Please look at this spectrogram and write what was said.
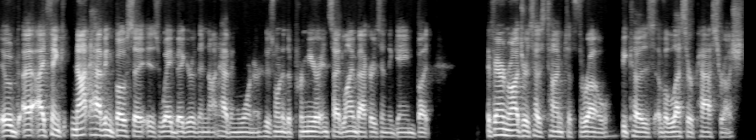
it would, I, I think, not having Bosa is way bigger than not having Warner, who's one of the premier inside linebackers in the game. But if Aaron Rodgers has time to throw because of a lesser pass rush,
